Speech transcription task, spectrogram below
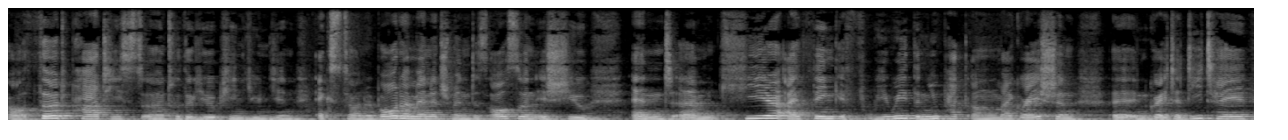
or third parties uh, to the European Union. External border management is also an issue. And um, here, I think if we read the new pact on migration uh, in greater detail,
